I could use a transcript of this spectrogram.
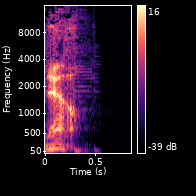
now.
